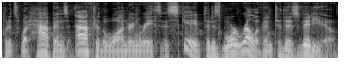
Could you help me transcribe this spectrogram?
but it's what happens after the Wandering Wraith's escape that is more relevant to this video.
